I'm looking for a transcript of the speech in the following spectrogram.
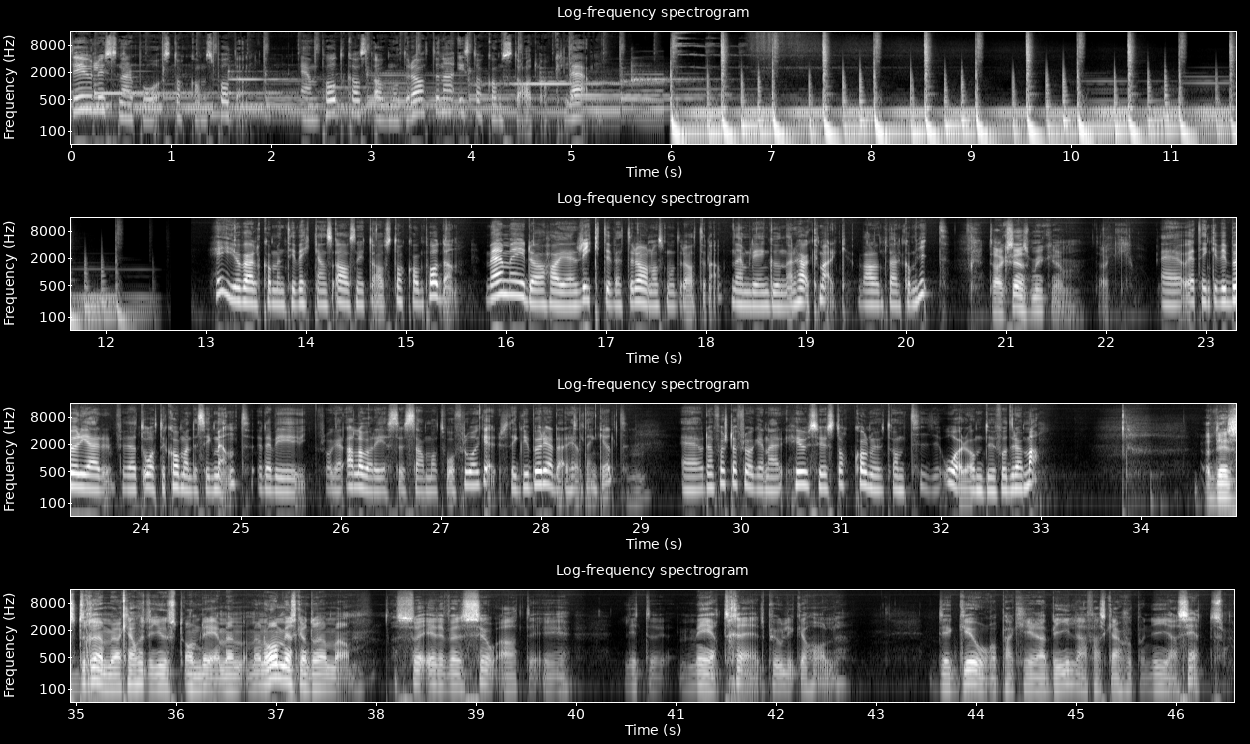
Du lyssnar på Stockholmspodden, en podcast av Moderaterna i Stockholms stad och län. Hej och välkommen till veckans avsnitt av Stockholmpodden. Med mig idag har jag en riktig veteran hos Moderaterna, nämligen Gunnar Hökmark. Varmt välkommen hit. Tack så hemskt mycket. Tack. Eh, och jag tänker vi börjar för ett återkommande segment där vi frågar alla våra gäster samma två frågor. Så tänker vi börjar där helt enkelt. Mm. Eh, och den första frågan är, hur ser Stockholm ut om tio år om du får drömma? Dels drömmer jag kanske inte just om det, men, men om jag ska drömma så är det väl så att det är lite mer träd på olika håll. Det går att parkera bilar fast kanske på nya sätt.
